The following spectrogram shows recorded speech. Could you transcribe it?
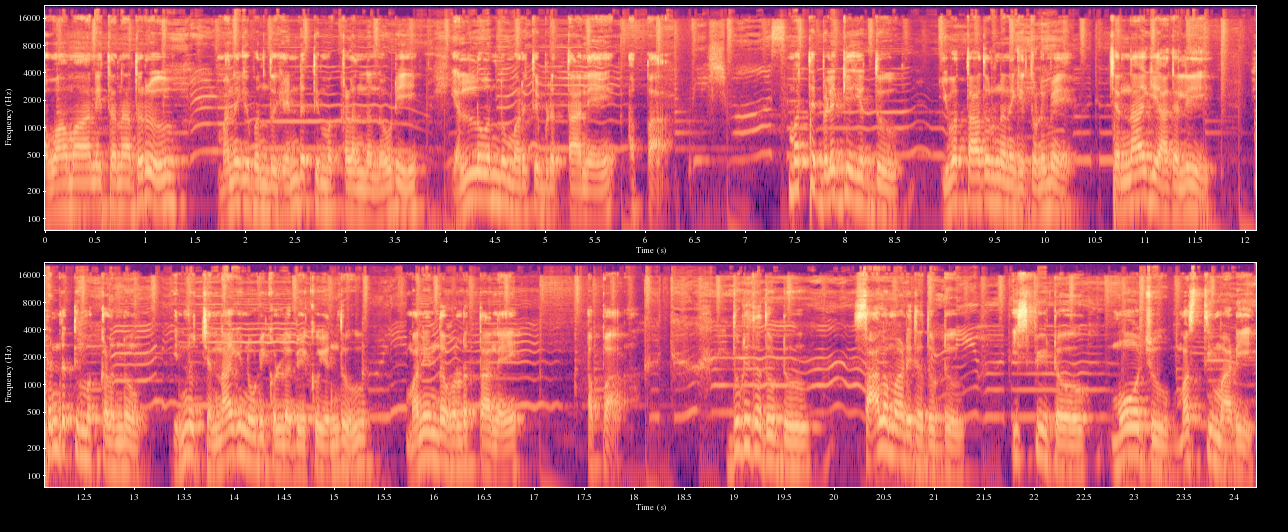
ಅವಮಾನಿತನಾದರೂ ಮನೆಗೆ ಬಂದು ಹೆಂಡತಿ ಮಕ್ಕಳನ್ನು ನೋಡಿ ಎಲ್ಲವನ್ನು ಮರೆತು ಬಿಡುತ್ತಾನೆ ಅಪ್ಪ. ಮತ್ತೆ ಬೆಳಗ್ಗೆ ಎದ್ದು ಇವತ್ತಾದರೂ ನನಗೆ ದುಡಿಮೆ ಚೆನ್ನಾಗಿ ಆಗಲಿ, ಹೆಂಡತಿ ಮಕ್ಕಳನ್ನು ಇನ್ನೂ ಚೆನ್ನಾಗಿ ನೋಡಿಕೊಳ್ಳಬೇಕು ಎಂದು ಮನೆಯಿಂದ ಹೊರಡುತ್ತಾನೆ ಅಪ್ಪ. ದುಡಿದ ದುಡ್ಡು, ಸಾಲ ಮಾಡಿದ ದುಡ್ಡು, ಇಸ್ಪೀಟು, ಮೋಜು, ಮಸ್ತಿ ಮಾಡಿ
